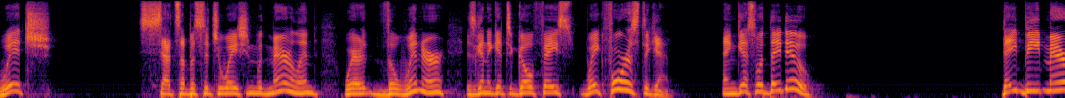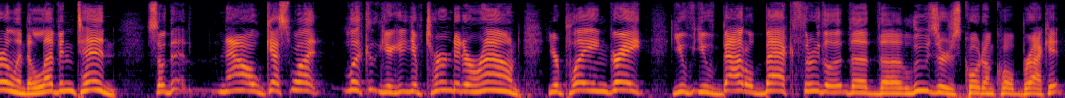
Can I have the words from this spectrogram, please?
which sets up a situation with Maryland where the winner is going to get to go face Wake Forest again. And guess what they do? They beat Maryland 11 10. So that, now, guess what? Look, you, you've turned it around. You're playing great. You've you've battled back through the the the losers quote unquote bracket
